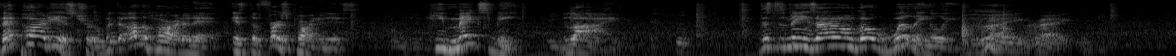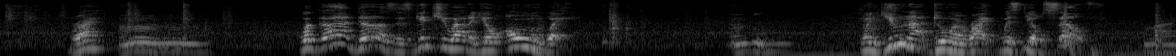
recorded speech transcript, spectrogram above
That part is true, but the other part of that is the first part of this. He makes me lie. This means I don't go willingly, Right, right. right? Mm-hmm. What God does is get you out of your own way. When you're not doing right with yourself. Right.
